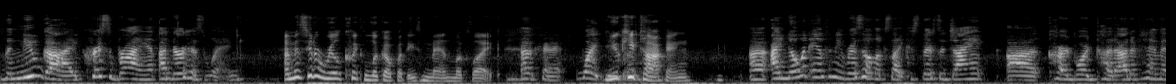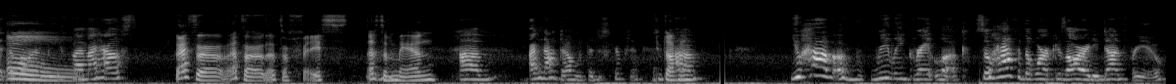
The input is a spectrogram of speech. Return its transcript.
the new guy, Kris Bryant, under his wing. I'm just gonna get a real quick look up what these men look like. Okay, white. You dude, keep talking. Uh, I know what Anthony Rizzo looks like because there's a giant uh, cardboard cutout of him at the Oh. Beef by my house. That's a that's a that's a face. That's a man. Um, I'm not done with the description. Keep talking. Um, you have a really great look, so half of the work is already done for you.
